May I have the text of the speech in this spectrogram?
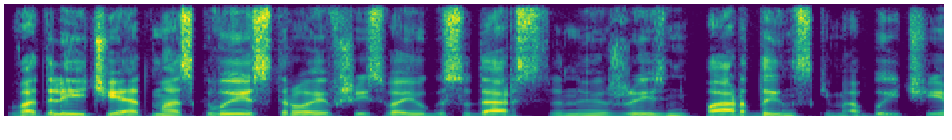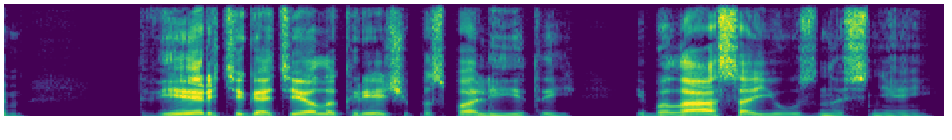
В отличие от Москвы, строившей свою государственную жизнь по ордынским обычаям, Тверь тяготела к Речи Посполитой и была союзна с ней.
